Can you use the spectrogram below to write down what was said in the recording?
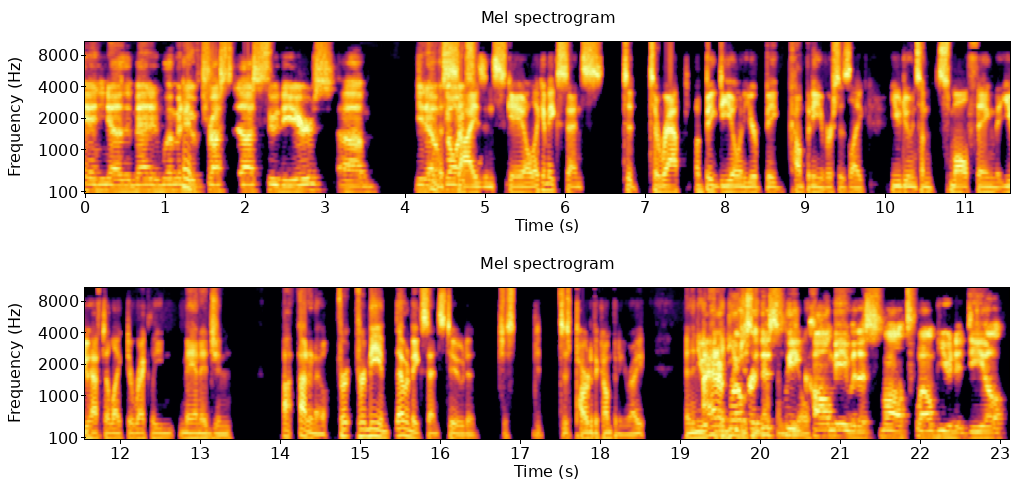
and, you know, the men and women hey. who have trusted us through the years. Um, you know, and the size and scale. Like it makes sense to to wrap a big deal into your big company versus like you doing some small thing that you have to like directly manage and I, I don't know for for me that would make sense too to just just part of the company right and then you I had a broker this week call me with a small 12 unit deal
